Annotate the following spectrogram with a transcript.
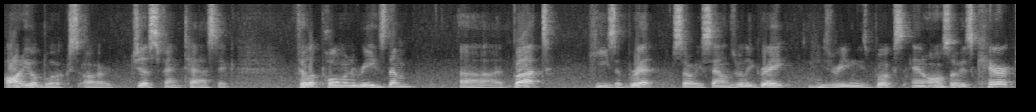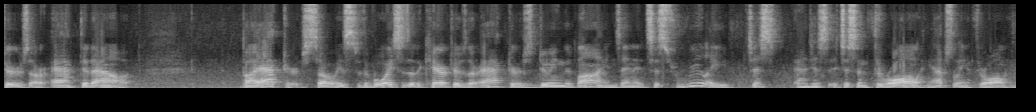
audiobooks are just fantastic. Philip Pullman reads them, uh, but He's a Brit, so he sounds really great. He's reading these books, and also his characters are acted out by actors. So his the voices of the characters are actors doing the lines, and it's just really just I just it's just enthralling, absolutely enthralling.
